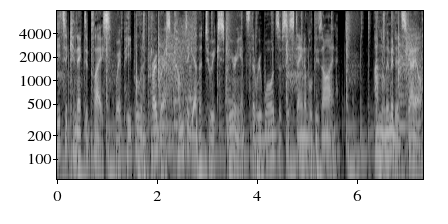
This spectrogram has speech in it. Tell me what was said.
It's a connected place where people and progress come together to experience the rewards of sustainable design, unlimited scale,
